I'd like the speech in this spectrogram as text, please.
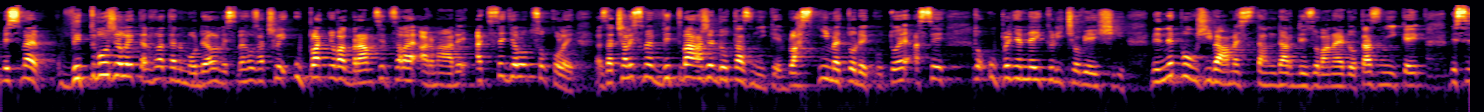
My jsme vytvořili tenhle ten model, my jsme ho začali uplatňovat v rámci celé armády, ať se dělo cokoliv. Začali jsme vytvářet dotazníky, vlastní metodiku, to je asi to úplně nejklíčovější. My nepoužíváme standardizované dotazníky, my si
